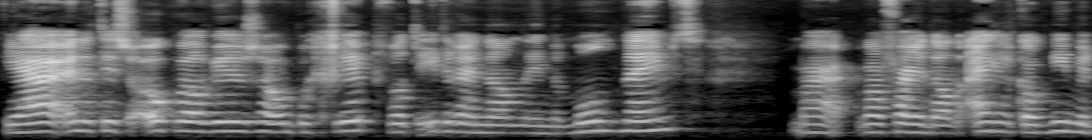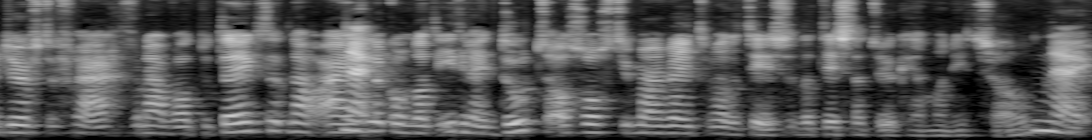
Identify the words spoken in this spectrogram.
Ja, en het is ook wel weer zo'n begrip wat iedereen dan in de mond neemt. Maar waarvan je dan eigenlijk ook niet meer durft te vragen van nou, wat betekent het nou eigenlijk? Omdat iedereen doet alsof hij maar weet wat het is. En dat is natuurlijk helemaal niet zo. Nee.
